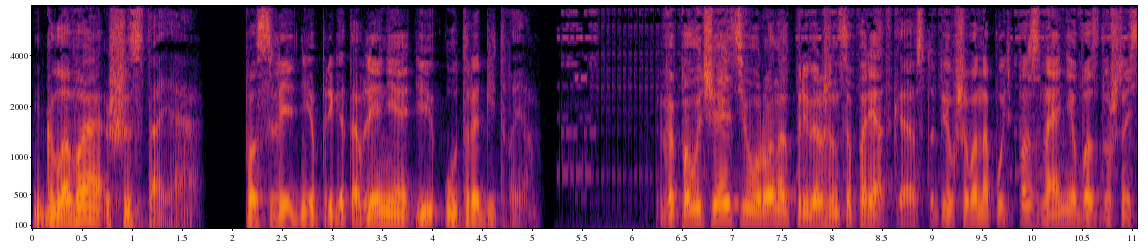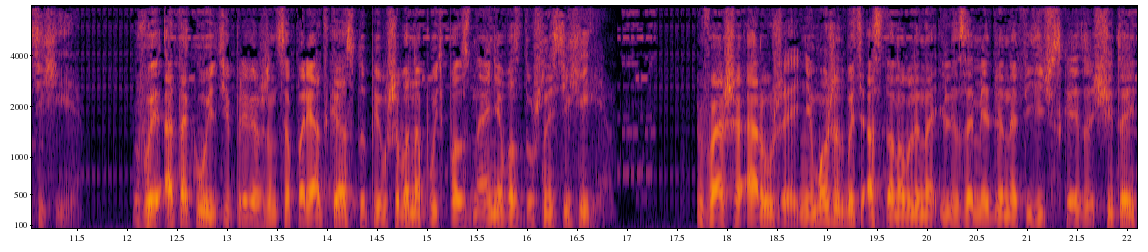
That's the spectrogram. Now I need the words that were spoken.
Глава шестая. Последнее приготовление и утро битвы. Вы получаете урон от приверженца порядка, ступившего на путь познания воздушной стихии. Вы атакуете приверженца порядка, ступившего на путь познания воздушной стихии. Ваше оружие не может быть остановлено или замедлено физической защитой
